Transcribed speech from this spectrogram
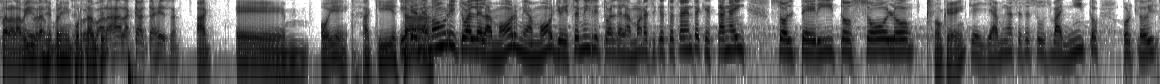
para la vibra siempre es importante. Pero baraja las cartas esas. Ah, eh, oye, aquí Y está. tenemos un ritual del amor, mi amor. Yo hice mi ritual del amor, así que toda esa gente que están ahí solteritos, solos, Ok. que llamen a hacerse sus bañitos, porque hoy,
